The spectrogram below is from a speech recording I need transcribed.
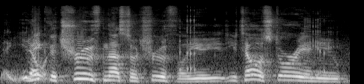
You make the truth not so truthful. You, you you tell a story and you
